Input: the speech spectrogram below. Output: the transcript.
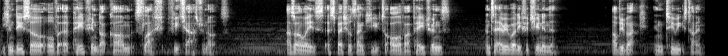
you can do so over at patreon.com slash futureastronauts. As always, a special thank you to all of our patrons and to everybody for tuning in. I'll be back in two weeks' time.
